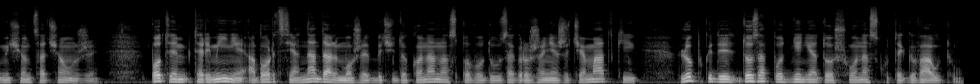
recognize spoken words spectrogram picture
miesiąca ciąży. Po tym terminie aborcja nadal może być dokonana z powodu zagrożenia życia matki lub gdy do zapłodnienia doszło na skutek gwałtu.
